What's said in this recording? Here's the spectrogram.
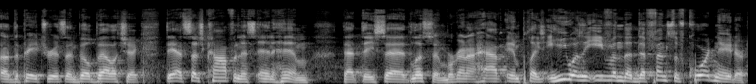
uh, the Patriots and Bill Belichick. They had such confidence in him that they said, "Listen, we're going to have in place." He wasn't even the defensive coordinator,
